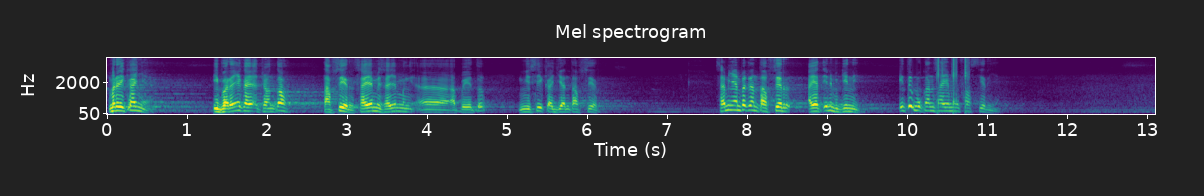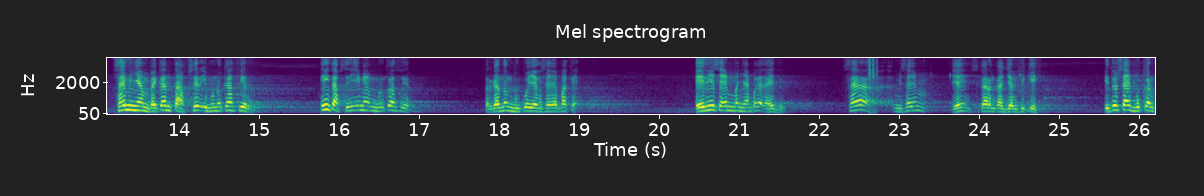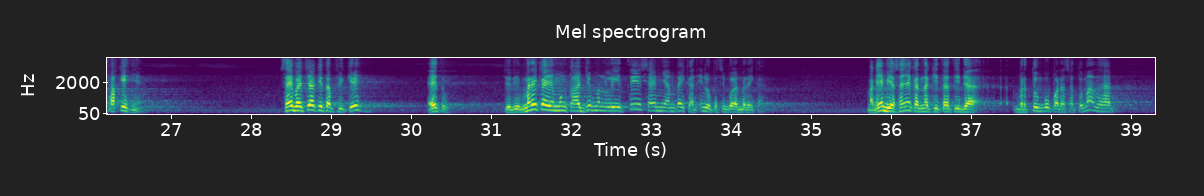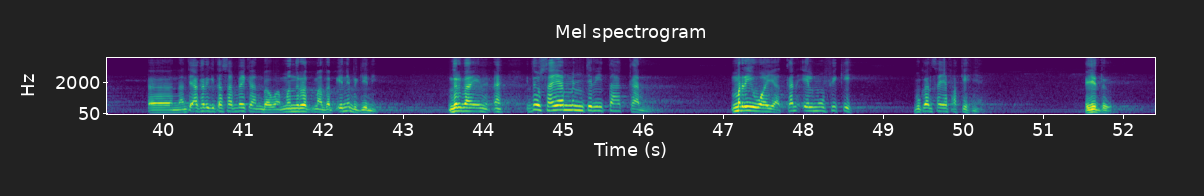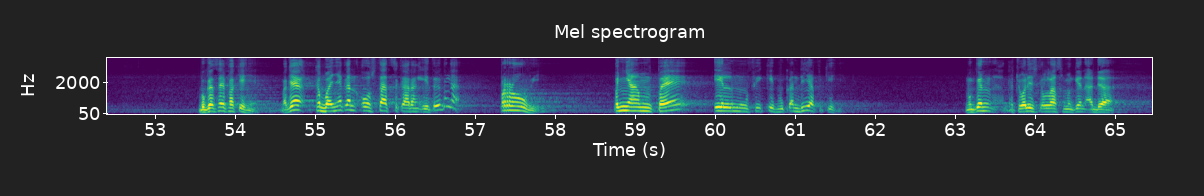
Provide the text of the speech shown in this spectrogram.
merekanya ibaratnya kayak contoh tafsir. Saya misalnya eh, apa itu mengisi kajian tafsir. Saya menyampaikan tafsir ayat ini begini. Itu bukan saya mufasirnya. Saya menyampaikan tafsir Ibnu Katsir. Ini tafsirnya Imam Ibnu Katsir. Tergantung buku yang saya pakai. Ini saya menyampaikan ayat itu. Saya misalnya ya sekarang kajian fikih. Itu saya bukan fakihnya. Saya baca kitab fikih, ya itu. Jadi mereka yang mengkaji, meneliti, saya menyampaikan. Ini loh kesimpulan mereka. Makanya biasanya karena kita tidak bertumpu pada satu madhab, e, nanti akan kita sampaikan bahwa menurut madhab ini begini. Menurut madhab ini, nah itu saya menceritakan, meriwayatkan ilmu fikih, bukan saya fakihnya. Gitu. Bukan saya fakihnya. Makanya kebanyakan ustadz sekarang itu itu enggak perawi, penyampai ilmu fikih, bukan dia fikihnya. Mungkin kecuali sekelas mungkin ada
